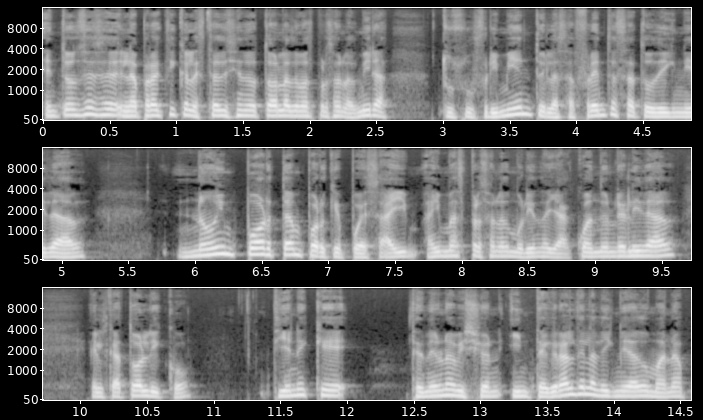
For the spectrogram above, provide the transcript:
entonces, en la práctica le está diciendo a todas las demás personas, mira, tu sufrimiento y las afrentas a tu dignidad no importan porque pues hay, hay más personas muriendo allá, cuando en realidad el católico tiene que tener una visión integral de la dignidad humana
